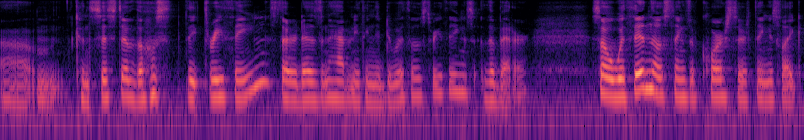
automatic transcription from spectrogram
um, consist of those th- three things, that doesn't have anything to do with those three things, the better. So within those things, of course, there are things like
